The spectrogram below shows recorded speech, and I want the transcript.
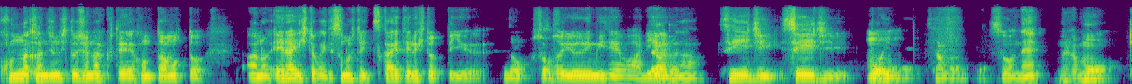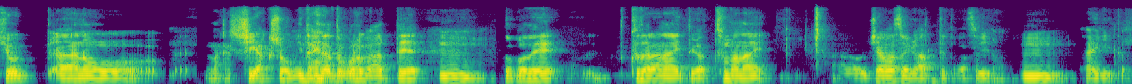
こんな感じの人じゃなくて、本当はもっとあの偉い人がいてその人に使えてる人っていう、そういう意味ではリアルな。政治、政治っぽいよね、侍って。そうね。なんかもう、今日、あのー、なんか市役所みたいなところがあって、うん。そこでくだらないっていうか、積まない打ち合わせがあってとか、そういうの、うん。会議とか、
